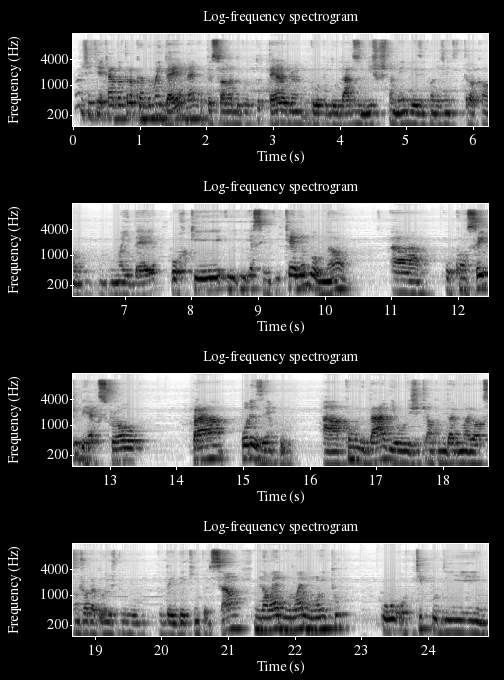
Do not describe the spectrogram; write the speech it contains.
A gente acaba trocando uma ideia né, com o pessoal lá do grupo do Telegram, grupo do Dados Místicos também, de vez em quando a gente troca uma ideia, porque, e, e assim, e querendo ou não, a, o conceito de Hexcrawl para, por exemplo, a comunidade hoje, que é uma comunidade maior, que são jogadores do D&D quinta edição, não é, não é muito o, o tipo de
